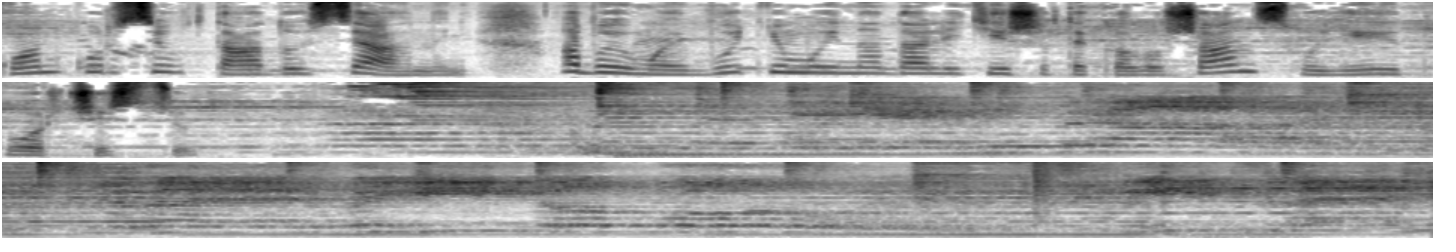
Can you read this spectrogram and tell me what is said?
конкурсів та досягнень, аби в майбутньому і надалі тішити калушан своєю творчістю. Yeah.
